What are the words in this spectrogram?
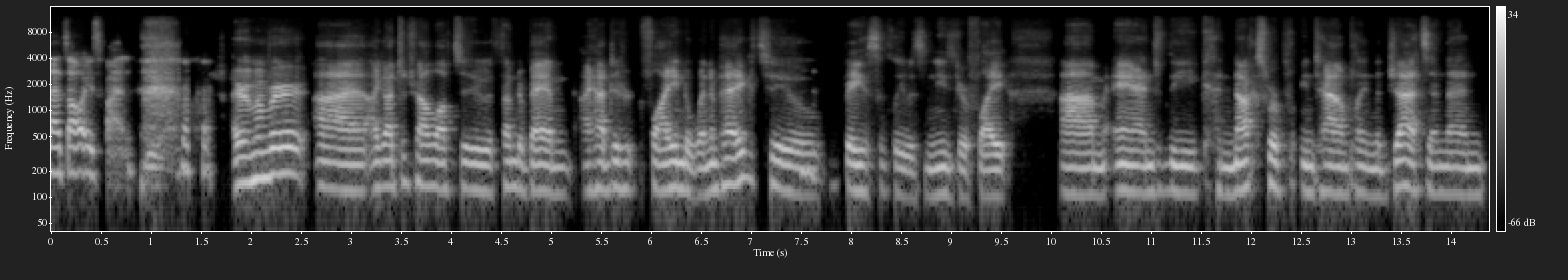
That's always fun. I remember uh, I got to travel up to Thunder Bay and I had to fly into Winnipeg to mm-hmm. basically it was an easier flight. Um, and the Canucks were in town playing the Jets, and then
